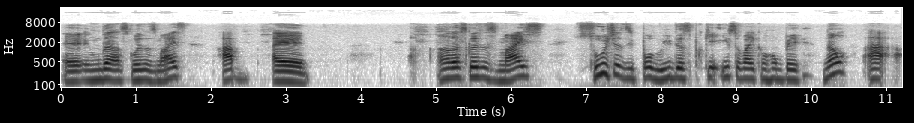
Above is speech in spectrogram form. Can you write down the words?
é uma das coisas mais. É, uma das coisas mais sujas e poluídas, porque isso vai corromper não a,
